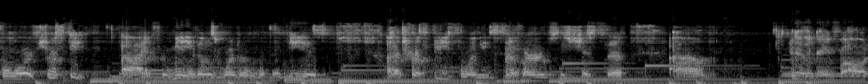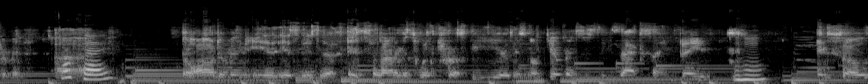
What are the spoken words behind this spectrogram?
for trustee. Uh, and for me, those wondering what that is, uh, trustee for the suburbs is just a, um, another name for alderman. Uh, okay. So alderman is, is, is, a, is synonymous with trustee here. There's no difference. It's the exact same thing. Mm-hmm. And so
